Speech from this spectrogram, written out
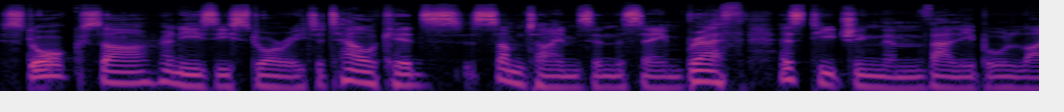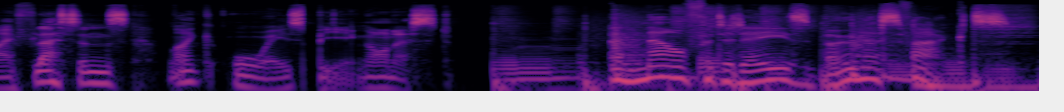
storks are an easy story to tell kids, sometimes in the same breath as teaching them valuable life lessons like always being honest. And now for today's bonus facts.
